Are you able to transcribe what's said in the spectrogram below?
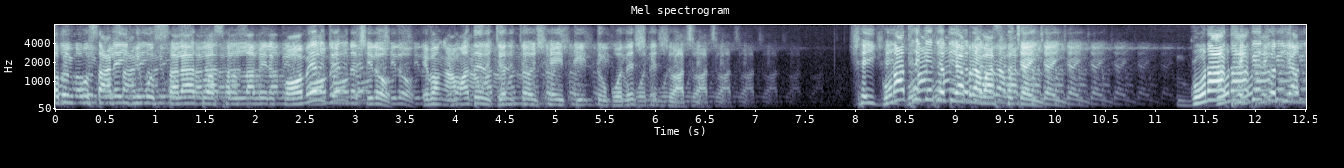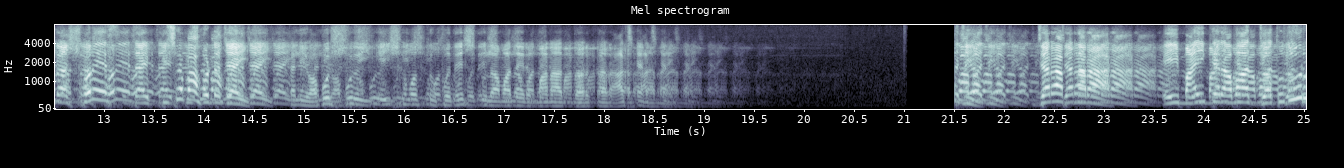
নবী মুসা আলাইহিস সালাতু ওয়াস সালামের কওমের জন্য ছিল। এবং আমাদের জন্য সেই তিনটে উপদেশ কিন্তু আছে। সেই গোনা থেকে যদি আমরা বাঁচতে চাই গোনা থেকে যদি আমরা সরে যাই পিছপা হতে যাই তাহলে অবশ্যই এই সমস্ত উপদেশগুলো আমাদের মানার দরকার আছে না নাই। যারা আপনারা এই মাইকের আওয়াজ যতদূর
